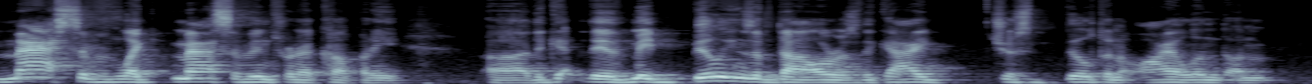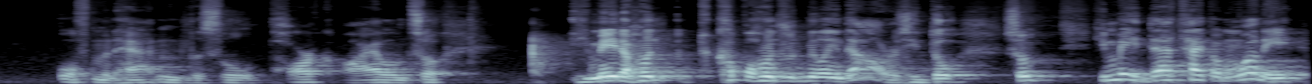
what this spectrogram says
massive, like massive internet company. Uh, the, they've made billions of dollars. The guy just built an island on off Manhattan, this little park island. So he made a, hundred, a couple hundred million dollars. He do, so he made that type of money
